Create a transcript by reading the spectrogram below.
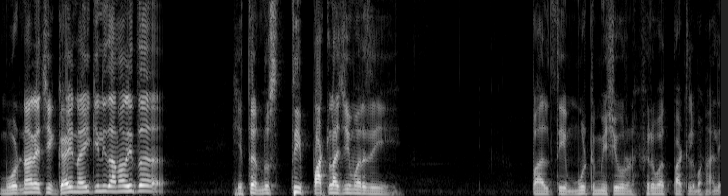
मोडणाऱ्याची गय नाही केली जाणार इथं. इथं नुसती पाटलाची मर्जी. पालती मुठमिशीवरून फिरवत पाटील म्हणाले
